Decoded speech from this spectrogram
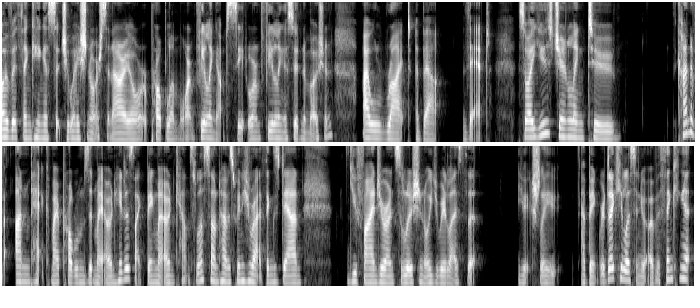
overthinking a situation or a scenario or a problem, or I'm feeling upset or I'm feeling a certain emotion, I will write about that. So I use journaling to kind of unpack my problems in my own head. It's like being my own counselor. Sometimes when you write things down, you find your own solution or you realize that you actually are being ridiculous and you're overthinking it.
